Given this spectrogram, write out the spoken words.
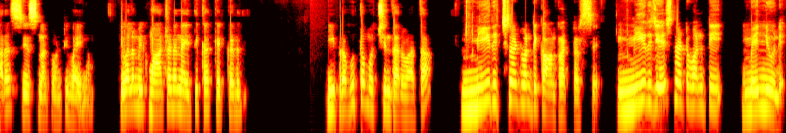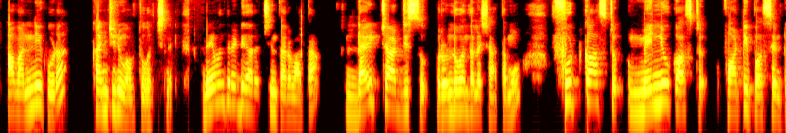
అరెస్ట్ చేసినటువంటి వైనం. ఇవాళ మీకు మాట్లాడే నైతిక ఎక్కడిది? ఈ ప్రభుత్వం వచ్చిన తర్వాత మీరు ఇచ్చినటువంటి కాంట్రాక్టర్స్ మీరు చేసినటువంటి మెన్యూని అవన్నీ కూడా కంటిన్యూ అవుతూ వచ్చినాయి. రేవంత్ రెడ్డి గారు వచ్చిన తర్వాత డైట్ ఛార్జెస్ రెండు వందల శాతము food cost menu cost forty percent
